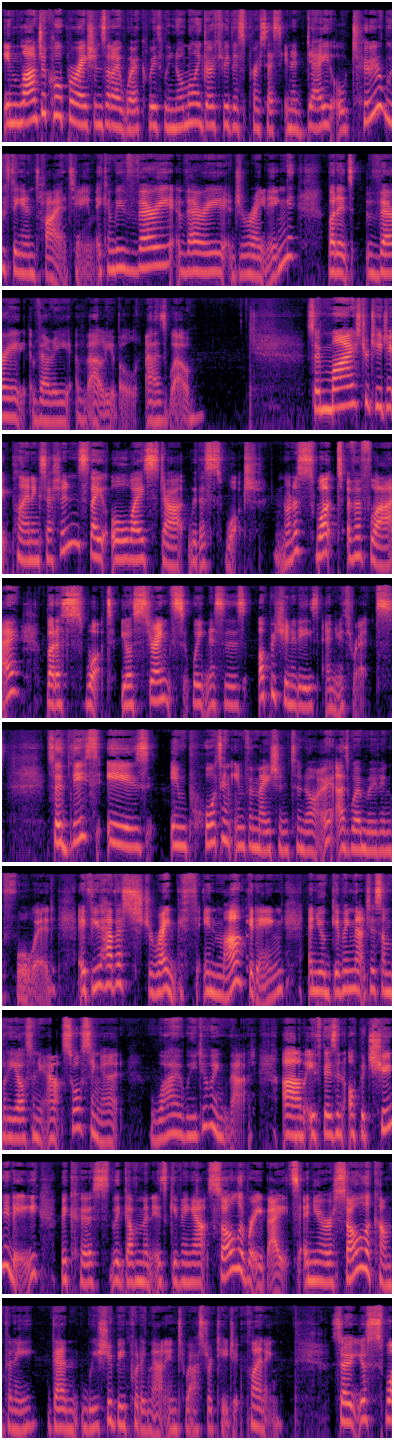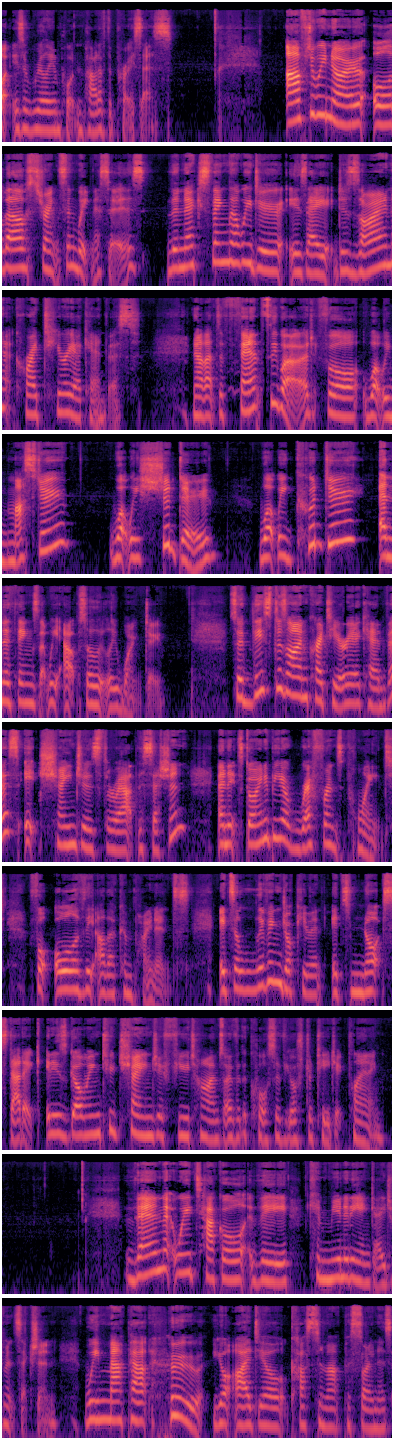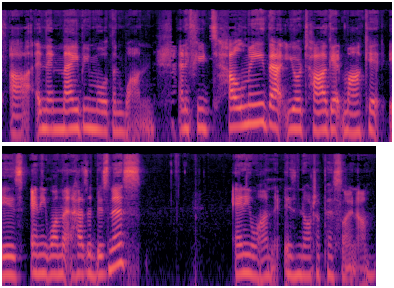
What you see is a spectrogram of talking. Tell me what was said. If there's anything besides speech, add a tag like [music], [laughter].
In larger corporations that I work with, we normally go through this process in a day or two with the entire team. It can be very, very draining, but it's very, very valuable as well. So, my strategic planning sessions, they always start with a SWOT. Not a SWOT of a fly, but a SWOT your strengths, weaknesses, opportunities, and your threats. So, this is important information to know as we're moving forward. If you have a strength in marketing and you're giving that to somebody else and you're outsourcing it, why are we doing that? Um, if there's an opportunity because the government is giving out solar rebates and you're a solar company, then we should be putting that into our strategic planning. So, your SWOT is a really important part of the process. After we know all of our strengths and weaknesses, the next thing that we do is a design criteria canvas. Now, that's a fancy word for what we must do, what we should do, what we could do, and the things that we absolutely won't do. So this design criteria canvas, it changes throughout the session and it's going to be a reference point for all of the other components. It's a living document, it's not static. It is going to change a few times over the course of your strategic planning. Then we tackle the community engagement section. We map out who your ideal customer personas are, and there may be more than one. And if you tell me that your target market is anyone that has a business, anyone is not a persona.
